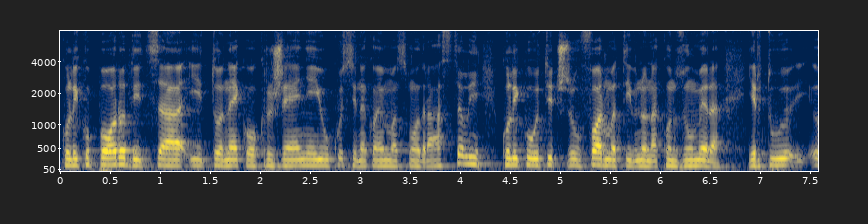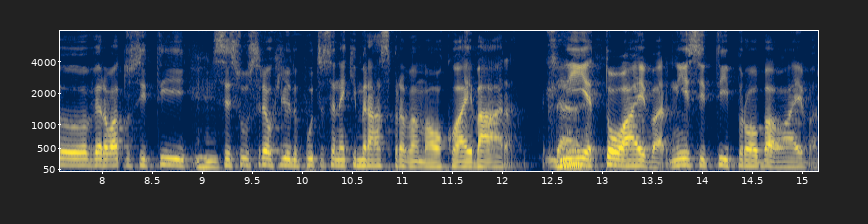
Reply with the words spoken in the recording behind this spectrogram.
koliko porodica i to neko okruženje i ukusi na kojima smo odrastali, koliko utiču formativno na konzumera, jer tu uh, verovatno si ti mm -hmm. se susreo hiljadu puta sa nekim raspravama oko ajvara. Da. Nije to ajvar, nisi ti probao ajvar.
